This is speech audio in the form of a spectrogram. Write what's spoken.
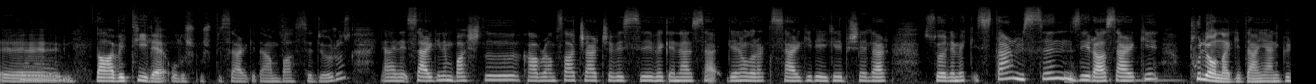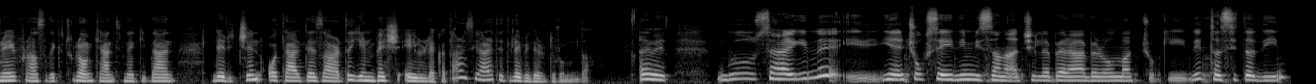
e, hmm. davetiyle oluşmuş bir sergiden bahsediyoruz. Yani serginin başlığı, kavramsal çerçevesi ve genel genel olarak sergiyle ilgili bir şeyler söylemek ister misin? Zira sergi. Toulon'a giden yani Güney Fransa'daki Toulon kentine gidenler için Otel Desar'da 25 Eylül'e kadar ziyaret edilebilir durumda. Evet. Bu sergide yine çok sevdiğim bir sanatçıyla beraber olmak çok iyiydi. Tasita Din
